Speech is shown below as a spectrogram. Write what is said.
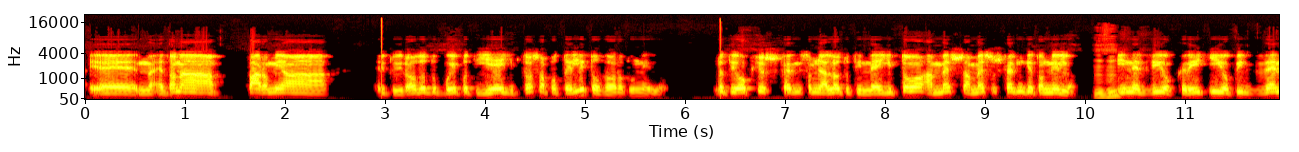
Ε, εδώ να πάρω μια του Ηρόδοτου που είπε ότι η Αίγυπτος αποτελεί το δώρο του Νείλου. Ότι όποιος φέρνει στο μυαλό του την Αίγυπτο, αμέσως αμέσως φέρνει και τον νειλο Είναι δύο κρίκοι οι οποίοι δεν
